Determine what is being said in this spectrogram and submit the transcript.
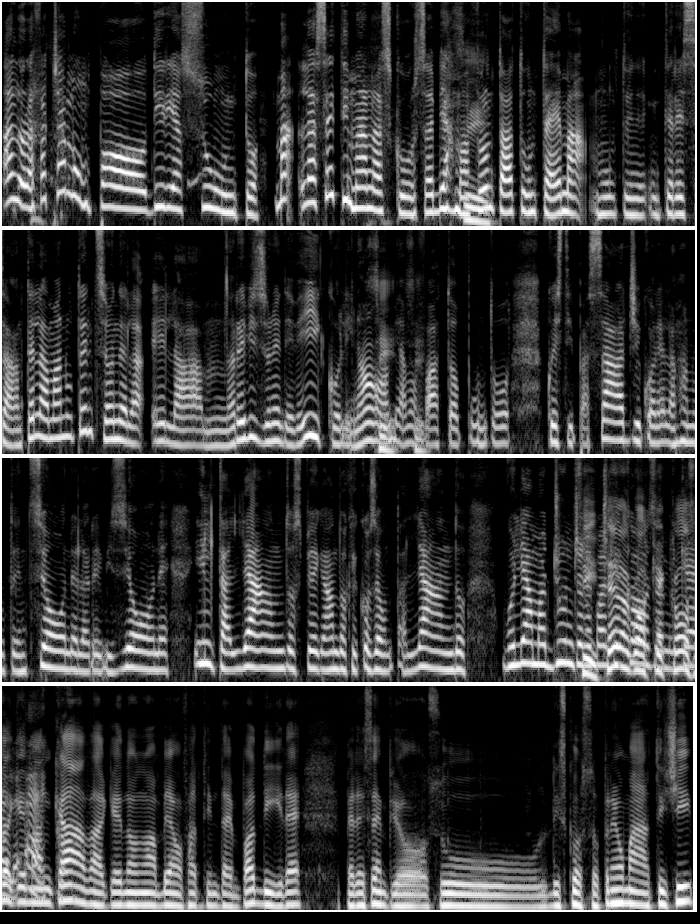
Allora, facciamo un po' di riassunto. Ma la settimana scorsa abbiamo Sì. affrontato un tema molto in- interessante, la manutenzione e la, e la, mm, revisione dei veicoli, no? Sì, abbiamo sì. fatto appunto questi passaggi, qual è la manutenzione, la revisione, il tagliando, spiegando che cos'è un tagliando. Vogliamo aggiungere Sì, qualche c'era cosa, qualche cosa Michele? che Ecco. mancava che non abbiamo fatto in tempo a dire, per esempio sul discorso pneumatici,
